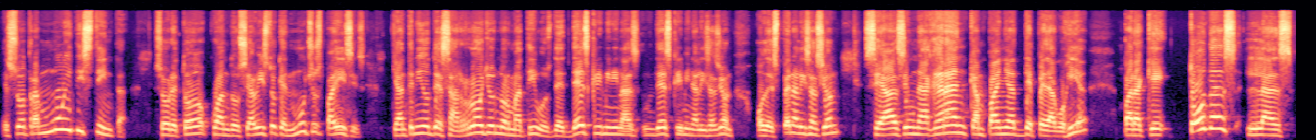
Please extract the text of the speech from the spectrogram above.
es otra muy distinta, sobre todo cuando se ha visto que en muchos países que han tenido desarrollos normativos de descriminalización o despenalización, se hace una gran campaña de pedagogía para que todas las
